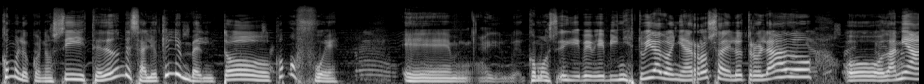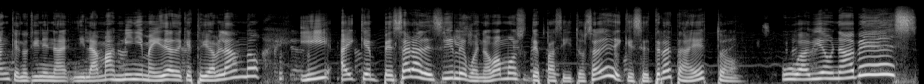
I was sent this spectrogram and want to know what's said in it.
¿Cómo lo conociste? ¿De dónde salió? ¿Quién lo inventó? ¿Cómo fue? Eh, como si estuviera Doña Rosa del otro lado o Damián, que no tiene ni la más mínima idea de qué estoy hablando, y hay que empezar a decirle, bueno, vamos despacito, ¿sabes de qué se trata esto? Uh, había una vez.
